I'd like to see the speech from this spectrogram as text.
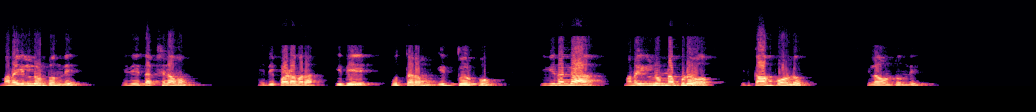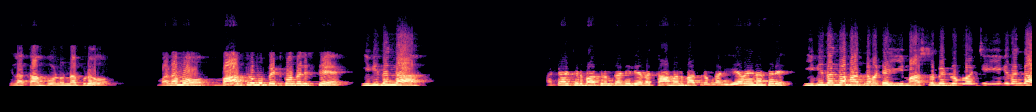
మన ఇల్లు ఉంటుంది. ఇది దక్షిణము. ఇది పడమర ఇది ఉత్తరము ఇది తూర్పు. ఈ విధంగా మన ఇల్లు ఉన్నప్పుడు ఇది కాంపౌండ్. ఇలా ఉంటుంది. ఇలా కాంపౌండ్ ఉన్నప్పుడు మనము బాత్రూమ్ పెట్టుకోదలిస్తే ఈ విధంగా అటాచ్డ్ బాత్రూమ్ కానీ లేదా కామన్ బాత్రూమ్ కానీ ఏవైనా సరే ఈ విధంగా మాత్రం అంటే ఈ మాస్టర్ బెడ్రూమ్ లోంచి ఈ విధంగా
